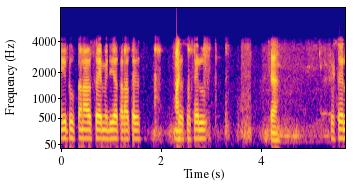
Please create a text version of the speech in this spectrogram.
ᱤᱭᱩᱴᱩᱵᱽ ᱪᱮᱱᱮᱞ ᱥᱮ ᱢᱤᱰᱤᱭᱟ ᱛᱟᱞᱟᱛᱮ ᱥᱮ ᱥᱳᱥᱟᱞ ᱟᱪᱪᱷᱟ ᱥᱳᱥᱟᱞ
